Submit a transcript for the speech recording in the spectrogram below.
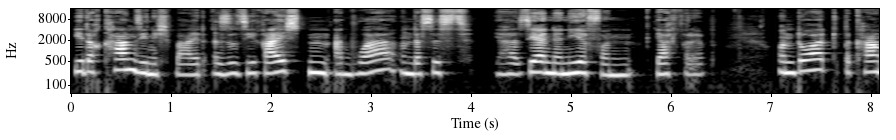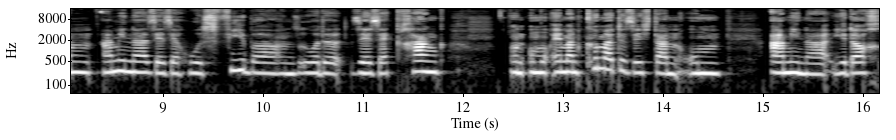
Jedoch kamen sie nicht weit. Also sie reichten Abwa und das ist ja sehr in der Nähe von Yathrib. Und dort bekam Amina sehr, sehr hohes Fieber und wurde sehr, sehr krank und Umm Ayman kümmerte sich dann um Amina, jedoch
